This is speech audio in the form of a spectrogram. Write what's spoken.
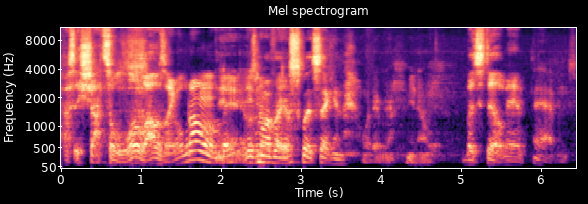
I was- They shot so low. I was like, hold on, Yeah, it was more of like a split second, whatever, you know. But still, man. It happens.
